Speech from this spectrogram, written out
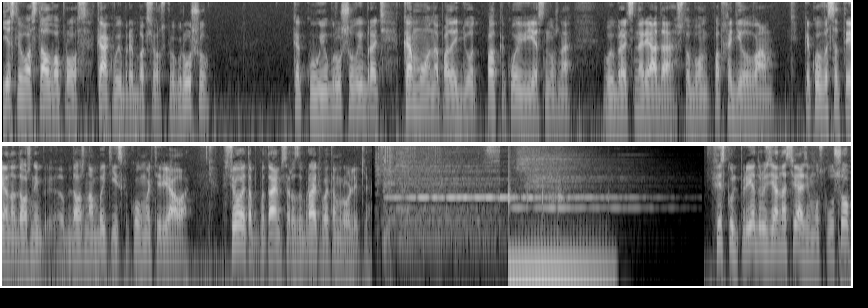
Если у вас стал вопрос, как выбрать боксерскую грушу, какую грушу выбрать, кому она подойдет, под какой вес нужно выбрать снаряда, чтобы он подходил вам, какой высоты она должны, должна быть и из какого материала. Все это попытаемся разобрать в этом ролике. Физкульт, привет, друзья! На связи Muscle Shop.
